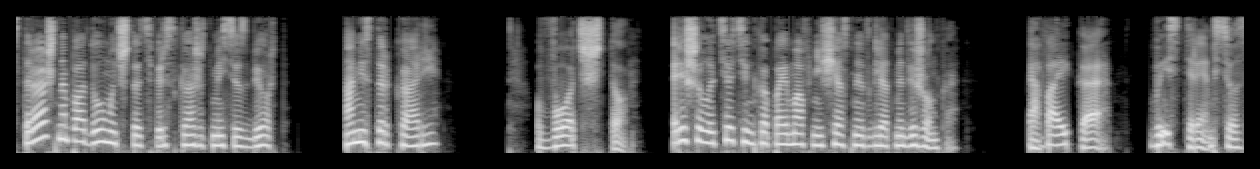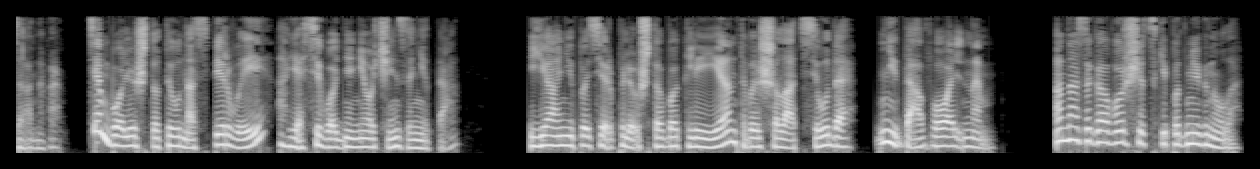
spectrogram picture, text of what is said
Страшно подумать, что теперь скажет миссис Бёрд. А мистер Карри? «Вот что!» — решила тетенька, поймав несчастный взгляд медвежонка. «Давай-ка выстираем все заново. Тем более, что ты у нас впервые, а я сегодня не очень занята. Я не потерплю, чтобы клиент вышел отсюда недовольным». Она заговорщицки подмигнула.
